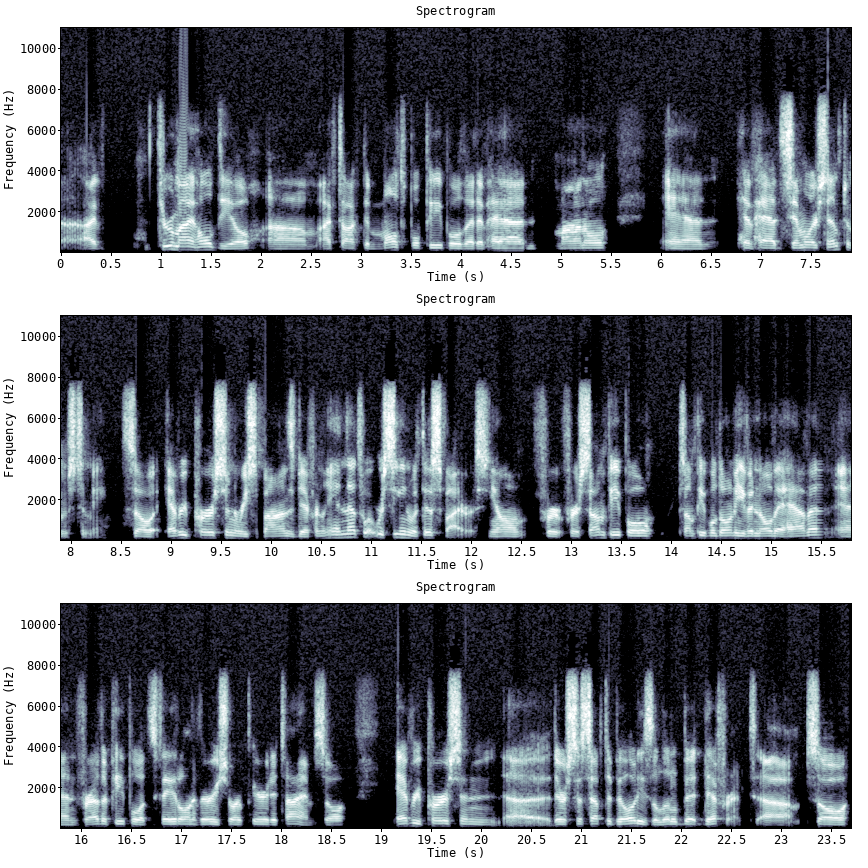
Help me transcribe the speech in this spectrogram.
I've through my whole deal, um, I've talked to multiple people that have had mono and have had similar symptoms to me. So every person responds differently, and that's what we're seeing with this virus. You know, for for some people, some people don't even know they have it, and for other people, it's fatal in a very short period of time. So every person, uh, their susceptibility is a little bit different. Um, so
